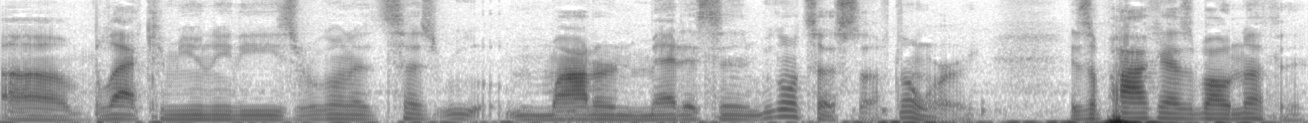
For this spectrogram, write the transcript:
uh, black communities. We're going to touch modern medicine. We're going to touch stuff. Don't worry. It's a podcast about nothing.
